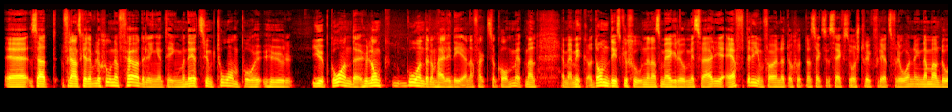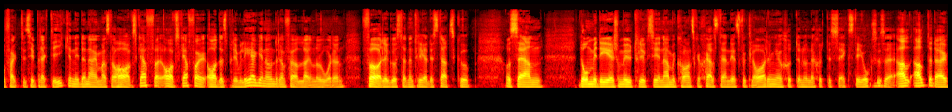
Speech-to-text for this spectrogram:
Mm. Eh, så att franska revolutionen föder ingenting men det är ett symptom på hur djupgående, hur långtgående de här idéerna faktiskt har kommit. Men jag menar, mycket av de diskussionerna som äger rum i Sverige efter införandet av 1766 års tryckfrihetsförordning, när man då faktiskt i praktiken i det närmaste avskaffar, avskaffar adelsprivilegierna under de följande åren före Gustav III statskupp. Och sen de idéer som uttrycks i den amerikanska självständighetsförklaringen 1776. Det är också så, all, allt det där,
